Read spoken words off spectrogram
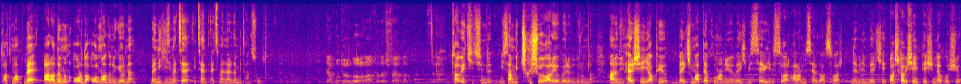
tatmam ve aradığımın orada olmadığını görmem beni hizmete iten etmenlerden bir tanesi oldu. Yani bu durumda olan arkadaşlar da mesela Tabii ki şimdi insan bir çıkış yolu arıyor böyle bir durumda. Hani her şeyi yapıyor. Belki madde kullanıyor, belki bir sevgilisi var, haram bir sevdası var. Ne bileyim belki başka bir şeyin peşinde koşuyor.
